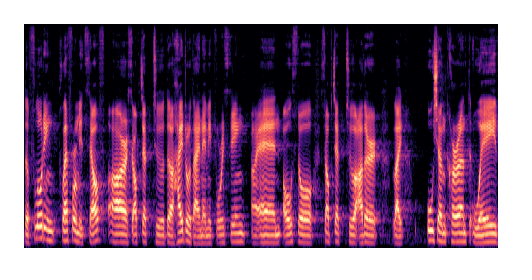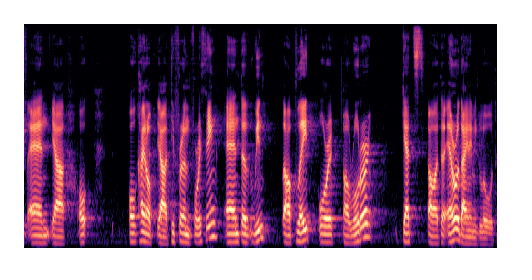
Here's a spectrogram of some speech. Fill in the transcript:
the floating platform itself are subject to the hydrodynamic forcing uh, and also subject to other like ocean current, wave, and yeah, all, all kind of yeah, different forcing. And the wind uh, blade or uh, rotor gets the aerodynamic load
